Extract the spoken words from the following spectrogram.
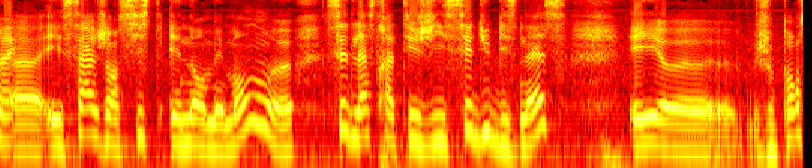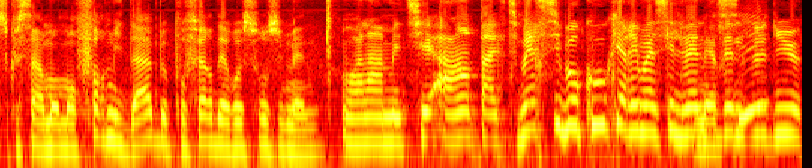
euh, et ça, j'insiste énormément. Euh, c'est de la stratégie, c'est du business. Et euh, je pense que c'est un moment formidable pour faire des ressources humaines. Voilà un métier à impact. Merci beaucoup, Karima Sylvain. Vous êtes venue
